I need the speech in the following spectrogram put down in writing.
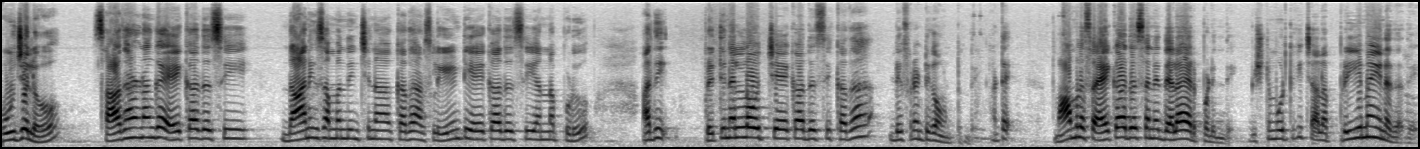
పూజలో సాధారణంగా ఏకాదశి దానికి సంబంధించిన కథ అసలు ఏంటి ఏకాదశి అన్నప్పుడు అది ప్రతి నెలలో వచ్చే ఏకాదశి కథ డిఫరెంట్గా ఉంటుంది. అంటే మామూలు ఏకాదశి అనేది ఎలా ఏర్పడింది? విష్ణుమూర్తికి చాలా ప్రియమైనది అది.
